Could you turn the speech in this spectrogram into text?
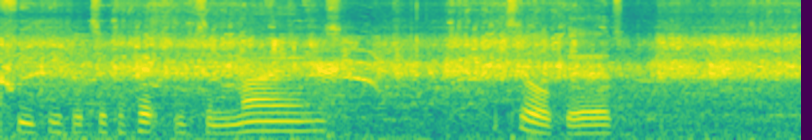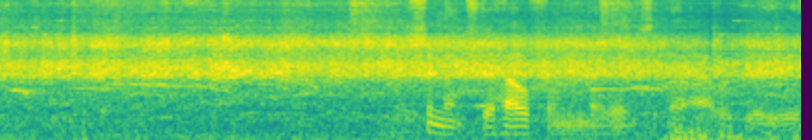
A few people took a hit from some mines. It's all good. Some extra health from the. Ah, we're gravy.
